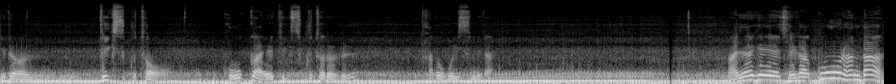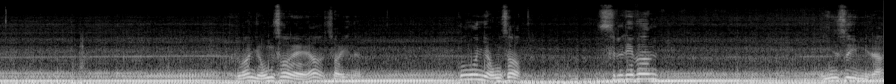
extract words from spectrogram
이런 빅 스쿠터 고가의 빅 스쿠터를 타보고 있습니다. 만약에 제가 꿍을 한다 그건 용서예요 저희는. 꿍은 용서 슬립은 인수입니다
